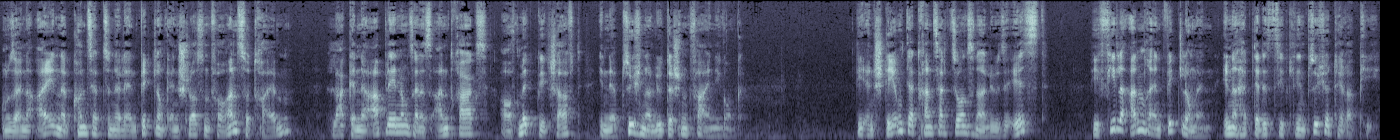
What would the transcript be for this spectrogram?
um seine eigene konzeptionelle Entwicklung entschlossen voranzutreiben, lag in der Ablehnung seines Antrags auf Mitgliedschaft in der psychoanalytischen Vereinigung. Die Entstehung der Transaktionsanalyse ist, wie viele andere Entwicklungen innerhalb der Disziplin Psychotherapie,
